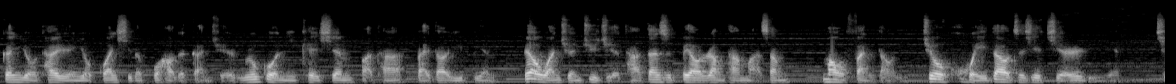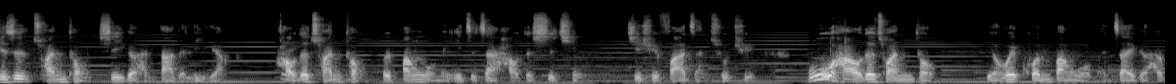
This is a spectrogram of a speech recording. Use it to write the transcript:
跟犹太人有关系的不好的感觉，如果你可以先把它摆到一边，不要完全拒绝它，但是不要让它马上冒犯到你，就回到这些节日里面。其实传统是一个很大的力量，好的传统会帮我们一直在好的事情。继续发展出去，不好的传统也会捆绑我们在一个很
